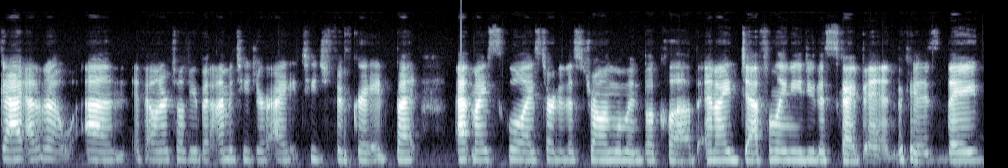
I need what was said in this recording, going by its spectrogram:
Sky, I don't know um, if Eleanor told you, but I'm a teacher. I teach fifth grade, but at my school, I started a strong woman book club, and I definitely need you to Skype in because they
